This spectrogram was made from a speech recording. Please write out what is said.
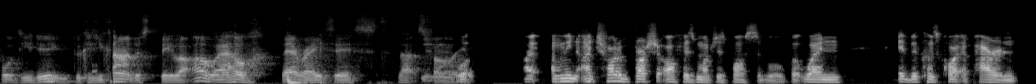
what do you do? Because you can't just be like, oh, well, they're racist. That's Yeah. fine. Well, I, I mean, I try to brush it off as much as possible, but when it becomes quite apparent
